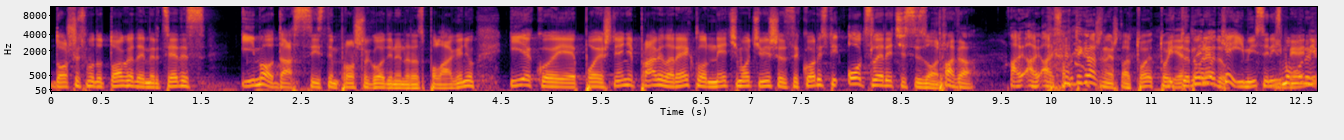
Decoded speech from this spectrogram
došli smo do toga da je Mercedes imao DAS sistem prošle godine na raspolaganju, iako je pojašnjenje pravila reklo neće moći više da se koristi od sledeće sezone. Pa da. Ali, ali, ali samo ti kažeš nešto, a to je to I je to je okay. i mi se nismo morali.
